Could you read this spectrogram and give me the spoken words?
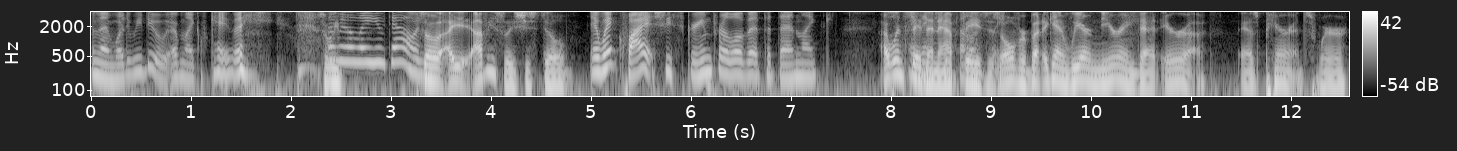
And then what do we do? I'm like, okay, then So I'm we. gonna lay you down. So I obviously she's still it went quiet. She screamed for a little bit, but then like I wouldn't I say the nap phase is over, but again, we are nearing that era as parents where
